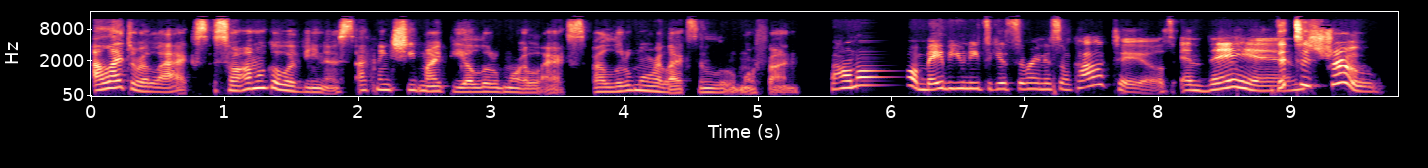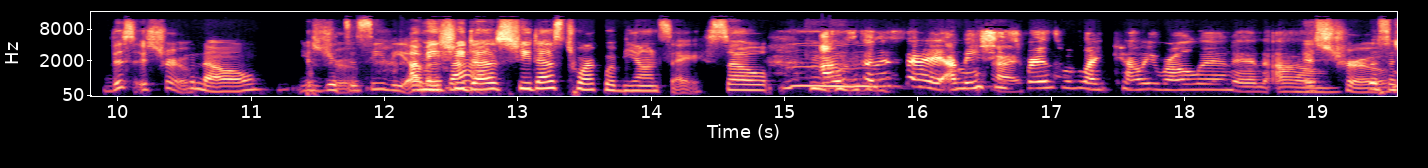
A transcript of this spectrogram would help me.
I like to relax, so I'm gonna go with Venus. I think she might be a little more relaxed, a little more relaxed, and a little more fun. I don't know. Maybe you need to get Serena some cocktails, and then this is true This is true. You know, you It's get true. to see the. I Other mean, she does. She does twerk with Beyonce. So I was gonna say, I mean, she's Okay. friends with like Kelly Rowland and um it's true. Listen,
